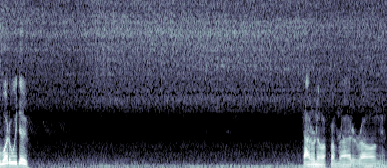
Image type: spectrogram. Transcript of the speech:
what do we do? I don't know if I'm right or wrong, and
